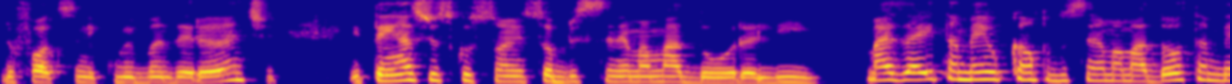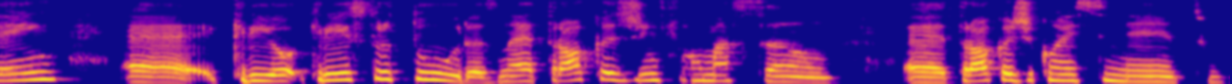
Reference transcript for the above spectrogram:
do Fotocine Clube Bandeirante e tem as discussões sobre o cinema amador ali, mas aí também o campo do cinema amador também é, criou, cria estruturas, né? trocas de informação, é, trocas de conhecimento.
